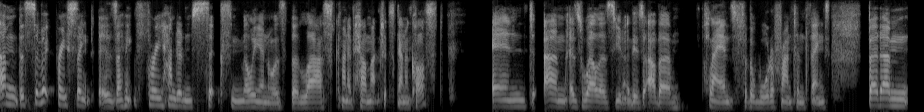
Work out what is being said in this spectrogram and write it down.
um, the civic precinct is, I think, 306 million was the last kind of how much it's going to cost, and um, as well as you know, there's other plans for the waterfront and things, but um,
